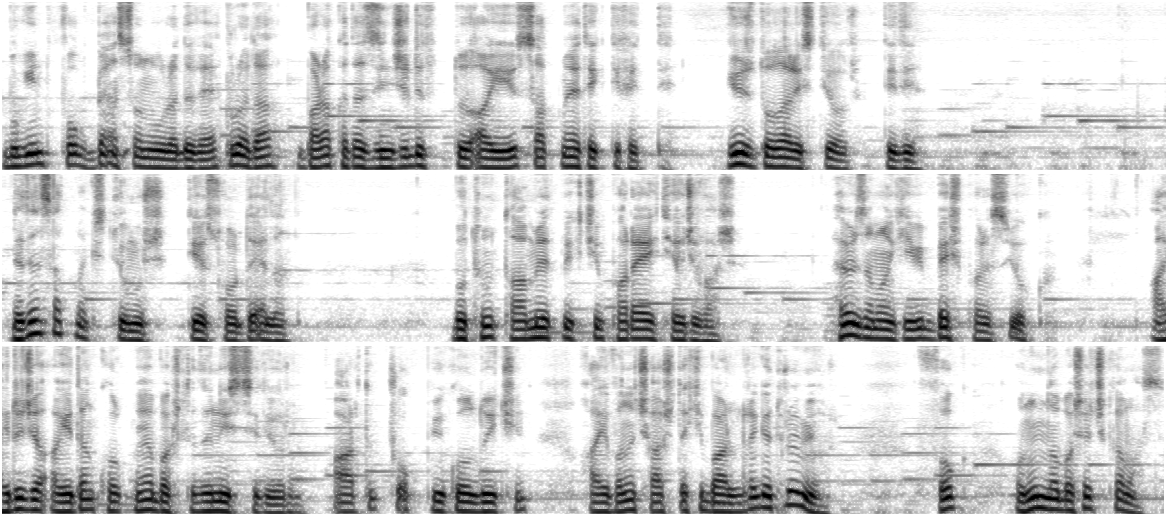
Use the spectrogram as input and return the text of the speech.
bugün Fog Benson'a uğradı ve burada barakada zincirli tuttuğu ayıyı satmaya teklif etti. 100 dolar istiyor dedi. Neden satmak istiyormuş diye sordu Alan. Botunu tamir etmek için paraya ihtiyacı var. Her zamanki gibi beş parası yok. Ayrıca ayıdan korkmaya başladığını hissediyorum. Artık çok büyük olduğu için hayvanı çarşıdaki barlara götüremiyor. Fogg onunla başa çıkamaz.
